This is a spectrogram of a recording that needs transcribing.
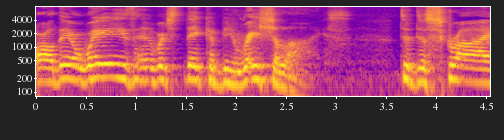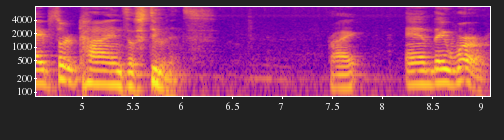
are there ways in which they could be racialized to describe certain kinds of students, right? And they were.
